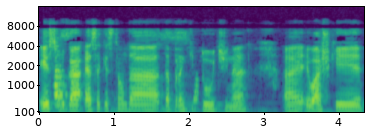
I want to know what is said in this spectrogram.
esse lugar, essa questão da, da branquitude, né? Uh, eu acho que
